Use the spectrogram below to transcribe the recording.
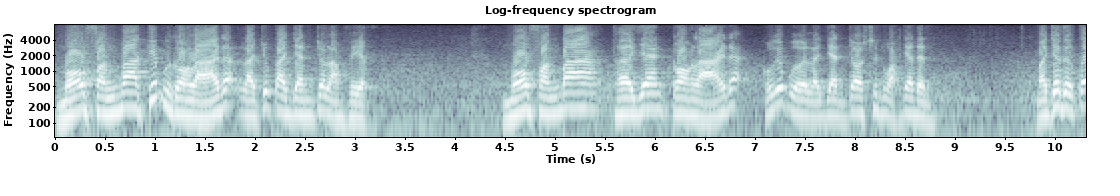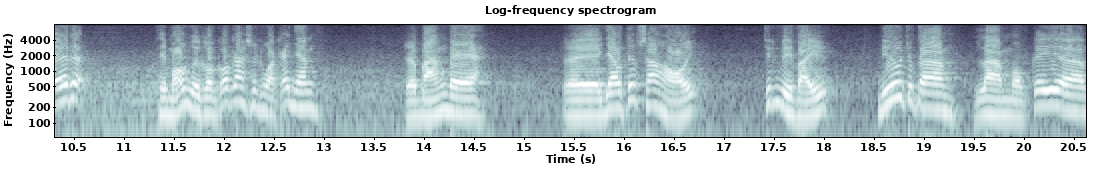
một phần ba kiếp người còn lại đó là chúng ta dành cho làm việc. Một phần ba thời gian còn lại đó của kiếp người là dành cho sinh hoạt gia đình. Mà trên thực tế đó, thì mỗi người còn có các sinh hoạt cá nhân, rồi bạn bè, rồi giao tiếp xã hội. Chính vì vậy, nếu chúng ta làm một cái ờ,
